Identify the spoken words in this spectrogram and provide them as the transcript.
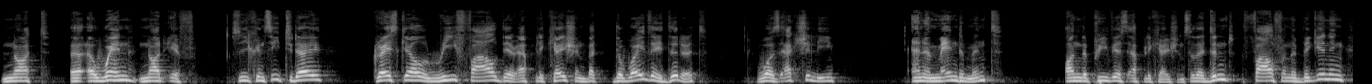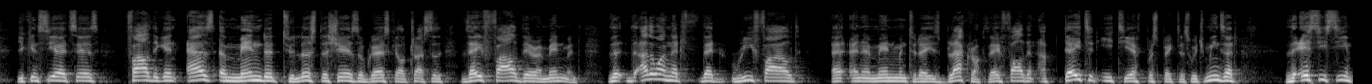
not uh, a when, not if. So you can see today Grayscale refiled their application, but the way they did it was actually an amendment on the previous application. So they didn't file from the beginning. You can see how it says filed again as amended to list the shares of Grayscale Trust. So they filed their amendment. The, the other one that, that refiled a, an amendment today is BlackRock. They filed an updated ETF prospectus, which means that the SEC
